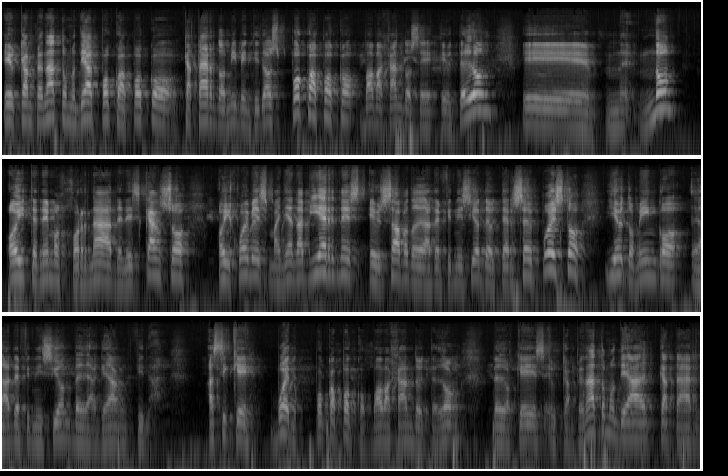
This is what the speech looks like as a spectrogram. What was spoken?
el campeonato mundial poco a poco, Qatar 2022, poco a poco va bajándose el telón. Eh, no, hoy tenemos jornada de descanso. Hoy jueves, mañana viernes, el sábado la definición del tercer puesto y el domingo la definición de la gran final. Así que, bueno, poco a poco va bajando el telón de lo que es el Campeonato Mundial Qatar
